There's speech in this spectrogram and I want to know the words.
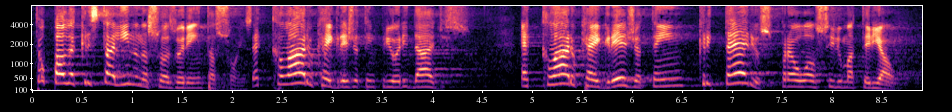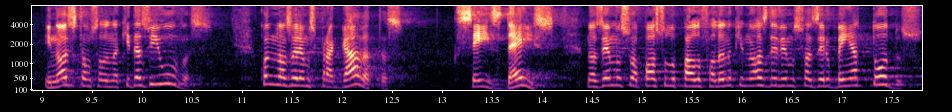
Então, Paulo é cristalino nas suas orientações. É claro que a igreja tem prioridades. É claro que a igreja tem critérios para o auxílio material. E nós estamos falando aqui das viúvas. Quando nós olhamos para Gálatas 6:10, nós vemos o apóstolo Paulo falando que nós devemos fazer o bem a todos,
